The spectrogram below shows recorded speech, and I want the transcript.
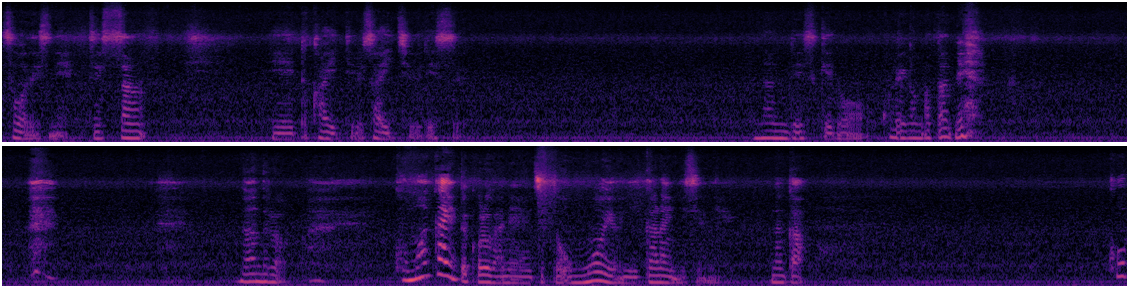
そうですね。絶賛えー、と書いてる最中です。なんですけどこれがまたねなんだろう。細かいところがねちょっと思うようにいかないんですよね。なんかコ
